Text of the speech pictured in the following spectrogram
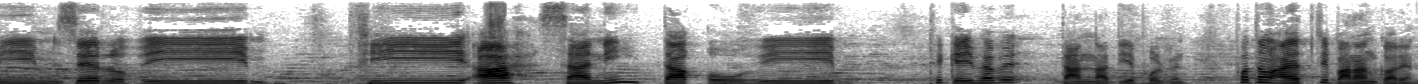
মিম জের বিম ফি আহ সানি তাকওয়িম ঠিক এইভাবে টান না দিয়ে পড়বেন প্রথম আয়াতটি বানান করেন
